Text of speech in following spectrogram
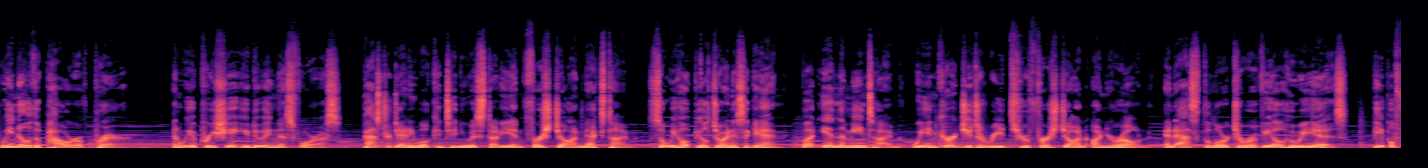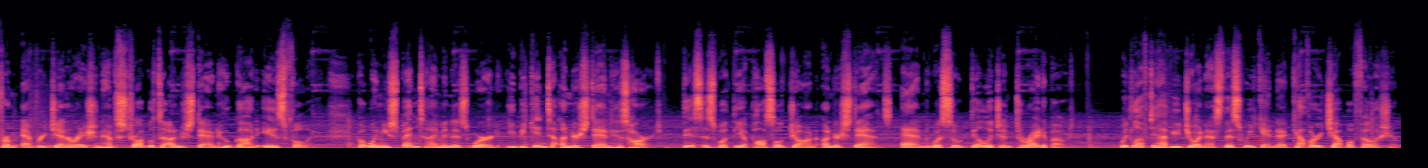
We know the power of prayer, and we appreciate you doing this for us. Pastor Danny will continue his study in 1 John next time, so we hope you'll join us again. But in the meantime, we encourage you to read through 1 John on your own and ask the Lord to reveal who He is. People from every generation have struggled to understand who God is fully, but when you spend time in His Word, you begin to understand His heart. This is what the Apostle John understands and was so diligent to write about. We'd love to have you join us this weekend at Calvary Chapel Fellowship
